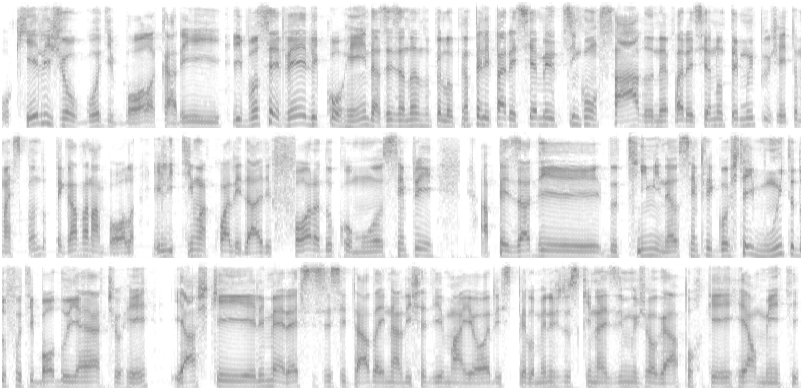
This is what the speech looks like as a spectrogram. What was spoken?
o que ele jogou de bola, cara. E, e você vê ele correndo, às vezes andando pelo campo, ele parecia meio desengonçado, né? Parecia não ter muito jeito, mas quando pegava na bola, ele tinha uma qualidade fora do comum. Eu sempre, apesar de, do time, né? Eu sempre gostei muito do futebol do Yaya Touré. E acho que ele merece ser citado aí na lista de maiores, pelo menos dos que nós vimos jogar, porque realmente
